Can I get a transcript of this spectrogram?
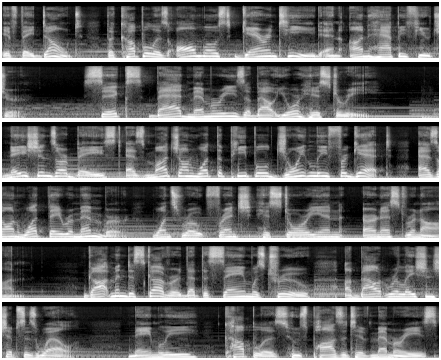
If they don't, the couple is almost guaranteed an unhappy future. 6. Bad memories about your history. Nations are based as much on what the people jointly forget as on what they remember, once wrote French historian Ernest Renan. Gottman discovered that the same was true about relationships as well. Namely, couples whose positive memories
